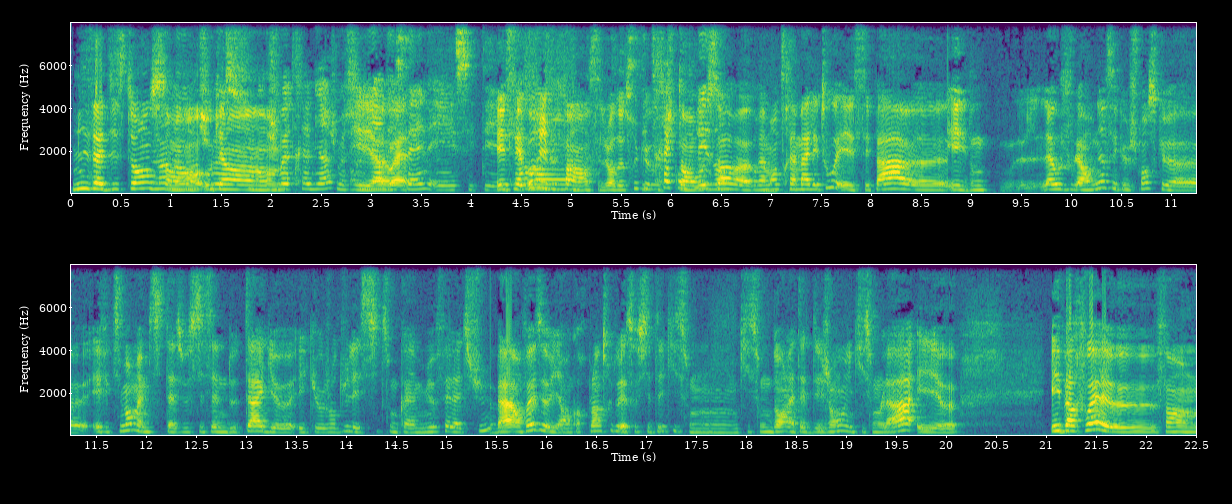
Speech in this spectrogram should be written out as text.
mise à distance, Non, je, me aucun. suis- je vois très bien, je me souviens euh, des ouais. scènes et c'était. Et c'est horrible, enfin, c'est le genre de truc où très tu t'en ressors euh, vraiment très mal et tout, et c'est pas. euh, Et donc là où je voulais en venir, c'est que je pense que euh, effectivement, même si t'as ce système de tag euh, et qu'aujourd'hui les sites sont quand même mieux faits là-dessus, bah en fait il y a encore plein de trucs de la société qui sont qui sont dans la tête des gens et qui sont là et euh, et parfois, euh, enfin,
